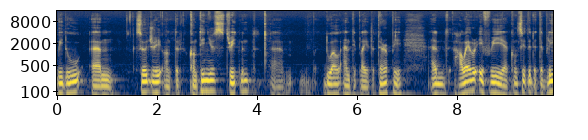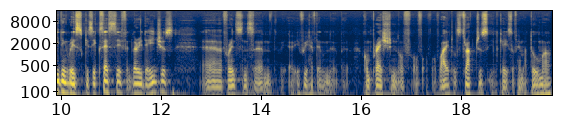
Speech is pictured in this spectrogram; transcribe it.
we do um, surgery under continuous treatment, um, dual antiplatelet therapy. And however, if we uh, consider that the bleeding risk is excessive and very dangerous, uh, for instance, um, if we have then uh, compression of, of, of, vital structures in case of hematoma,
